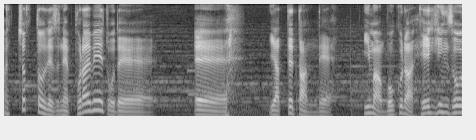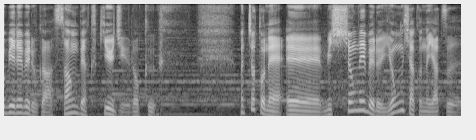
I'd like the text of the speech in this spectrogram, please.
まあちょっとですね、プライベートで、えーやってたんで、今僕ら平均装備レベルが396。ちょっとね、えーミッションレベル400のやつ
